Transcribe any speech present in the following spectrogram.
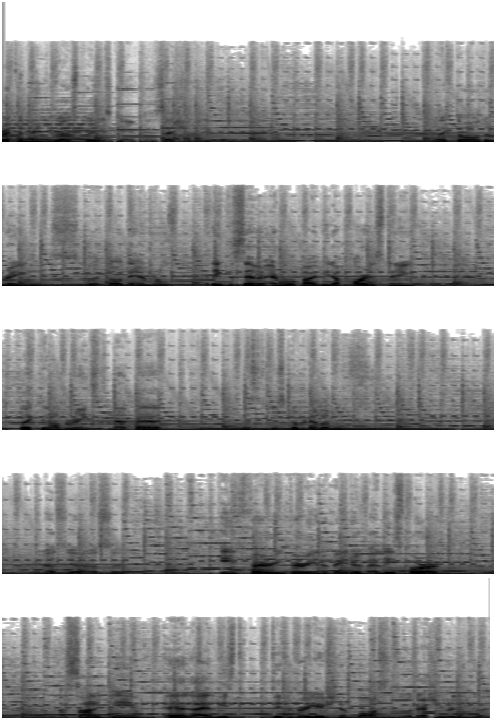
Recommend you guys play this game because it's actually really good. Collect all the rings, collect all the emeralds. I think the seventh emerald will probably be the hardest thing. Collecting all the rings is not bad. Unless you discover the levels. And that's yeah, that's it. The game's very, very innovative. At least for a Sonic game, it has at least different variation of bosses. So it's actually really good.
